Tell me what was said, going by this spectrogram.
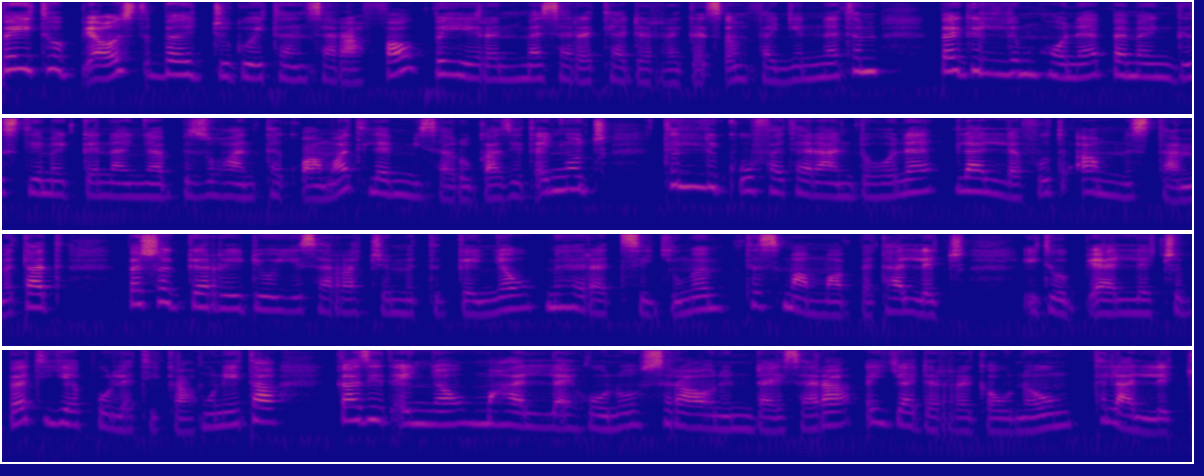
በኢትዮጵያ ውስጥ በእጅጉ የተንሰራፋው ብሔርን መሰረት ያደረገ ጽንፈኝነትም በግልም ሆነ በመንግስት የመገናኛ ብዙኃን ተቋማት ለሚሰሩ ጋዜጠኞች ትልቁ ፈተና እንደሆነ ላለፉት አምስት ዓመታት በሸገር ሬዲዮ እየሰራች የምትገኘው የሆነው ምህረት ስዩምም ትስማማበታለች። ኢትዮጵያ ያለችበት የፖለቲካ ሁኔታ ጋዜጠኛው መሀል ላይ ሆኖ ስራውን እንዳይሰራ እያደረገው ነውም ትላለች።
